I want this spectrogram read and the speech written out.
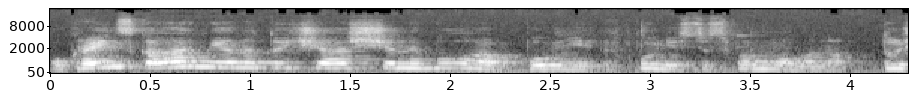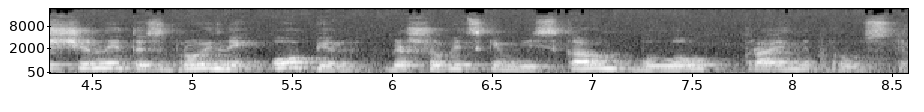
Українська армія на той час ще не була повністю сформована, тож чинити збройний опір більшовицьким військам було вкрай непросто.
